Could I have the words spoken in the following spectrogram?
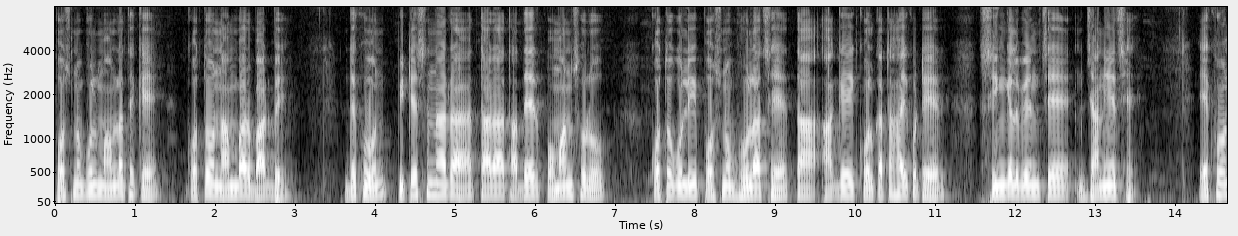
প্রশ্নভুল মামলা থেকে কত নাম্বার বাড়বে? দেখুন, পিটিশনাররা তারা তাদের প্রমাণস্বরূপ কতগুলি প্রশ্ন ভুল আছে তা আগেই কলকাতা হাইকোর্টের সিঙ্গেল বেঞ্চে জানিয়েছে। এখন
